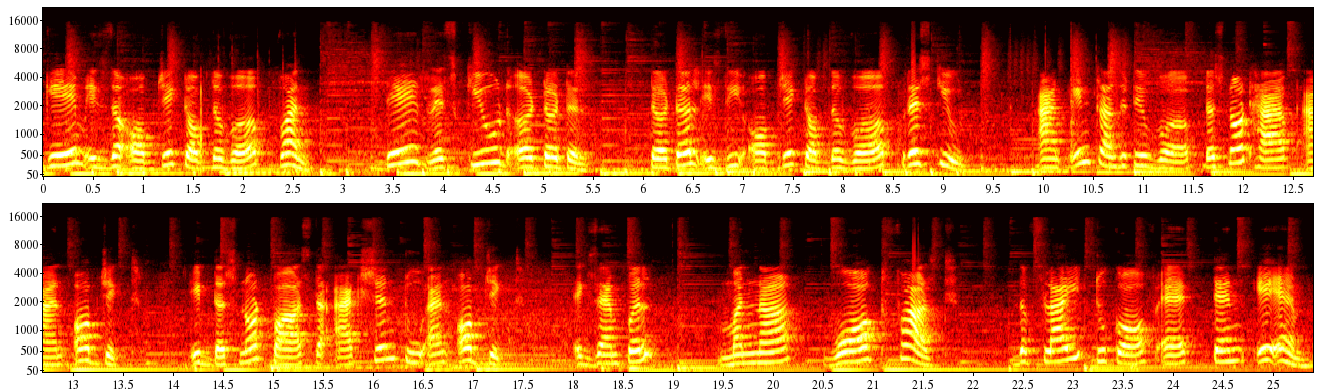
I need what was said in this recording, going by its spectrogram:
Game is the object of the verb won. They rescued a turtle. Turtle is the object of the verb rescued. An intransitive verb does not have an object it does not pass the action to an object. Example Manna walked fast. The flight took off at 10 am.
